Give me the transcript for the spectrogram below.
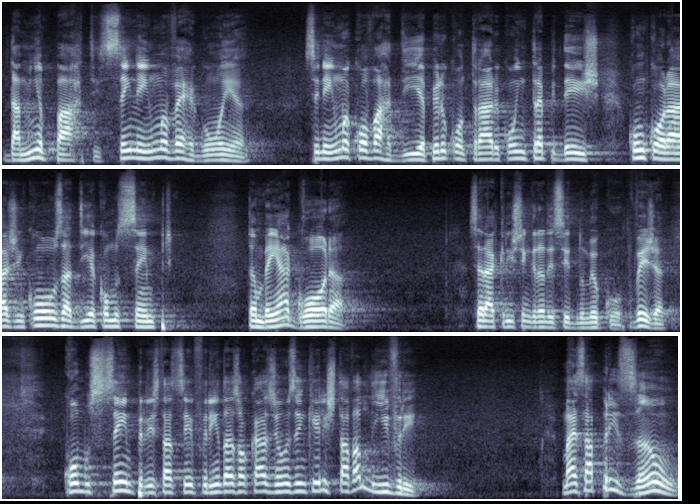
da minha parte, sem nenhuma vergonha, sem nenhuma covardia, pelo contrário, com intrepidez, com coragem, com ousadia, como sempre, também agora será Cristo engrandecido no meu corpo. Veja, como sempre, ele está se referindo às ocasiões em que ele estava livre. Mas a prisão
